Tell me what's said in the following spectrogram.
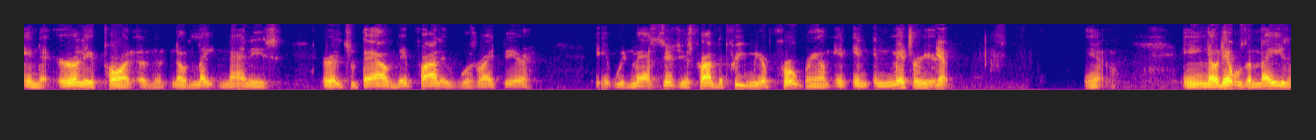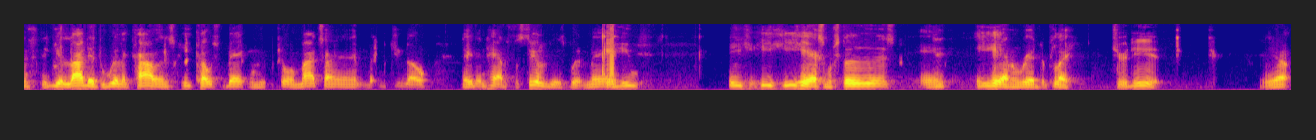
in the early part of the no late nineties, early 2000s. They probably was right there it- with Mass Central. It's probably the premier program in in, in metro area. Yep. Yeah. And you know that was amazing. You get a lot at the Willie Collins. He coached back when during my time, but you know they didn't have the facilities. But man, he he he he had some studs, and he had them ready to play. Sure did. Yep.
